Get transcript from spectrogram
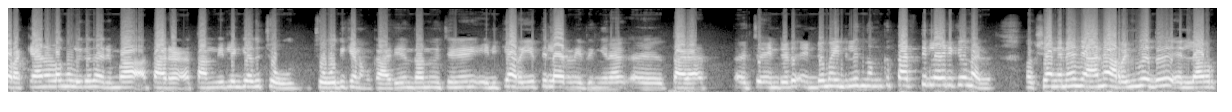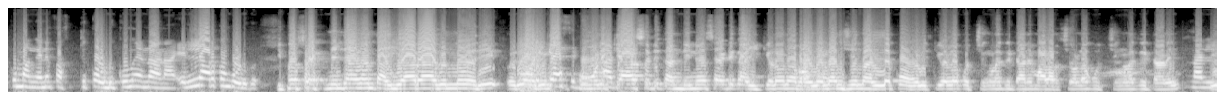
ഉറക്കാനുള്ള ഗുളിക തരുമ്പോ തര തന്നില്ലെങ്കിൽ അത് ചോദിക്കണം. കാര്യം എന്താന്ന് വെച്ച് കഴിഞ്ഞാൽ എനിക്ക് അറിയത്തില്ലായിരുന്നു ഇതിങ്ങനെ എന്റെ എന്റെ മൈൻഡിൽ നമുക്ക് തട്ടില്ലായിരിക്കും നല്ലത് പക്ഷെ അങ്ങനെ ഞാൻ അറിഞ്ഞത് എല്ലാവർക്കും അങ്ങനെ ഫസ്റ്റ് കൊടുക്കും എന്നാണ്. എല്ലാവർക്കും കൊടുക്കും. ഇപ്പൊ പ്രഗ്നന്റ് ആകാൻ തയ്യാറാകുന്ന ഒരു ഫോളിക് ആസിഡ് കണ്ടിന്യൂസ് ആയിട്ട് കഴിക്കണമെന്ന് പറയുന്നത് എന്താണെന്ന് വെച്ചാൽ നല്ല ക്വാളിറ്റിയുള്ള കൊച്ചുങ്ങളെ കിട്ടാനും വളർച്ചയുള്ള കൊച്ചുങ്ങളെ കിട്ടാനും ഈ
